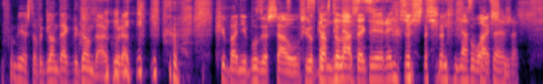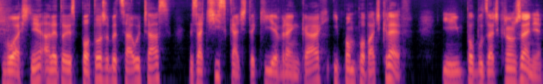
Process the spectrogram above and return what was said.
wiesz, to wygląda jak wygląda akurat. Chyba nie budzę szału wśród nastolatek. Renciści na Właśnie. spacerze. Właśnie, ale to jest po to, żeby cały czas zaciskać te kije w rękach i pompować krew i pobudzać krążenie.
